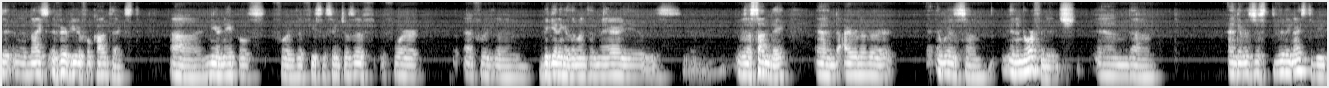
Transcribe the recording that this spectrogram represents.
in a nice, a very beautiful context uh, near Naples for the feast of Saint Joseph for uh, for the beginning of the month of Mary. It was. Uh, it was a Sunday, and I remember it was um, in an orphanage, and uh, and it was just really nice to be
